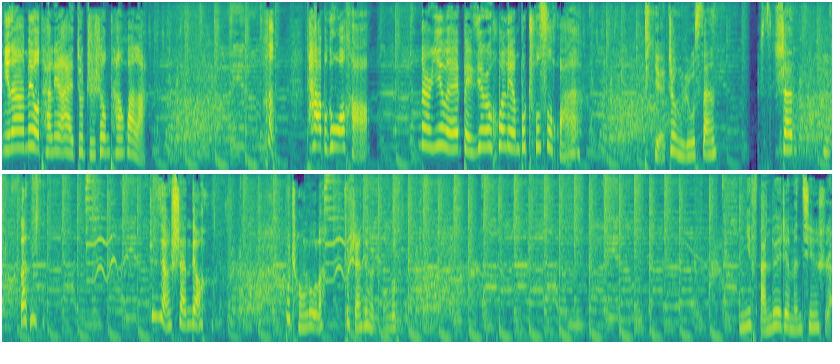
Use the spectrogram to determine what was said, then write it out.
你呢？没有谈恋爱就只剩瘫痪了。哼，他不跟我好，那是因为北京人婚恋不出四环。铁证如山，山三，真想删掉，不重录了，不删掉重录。你反对这门亲事？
